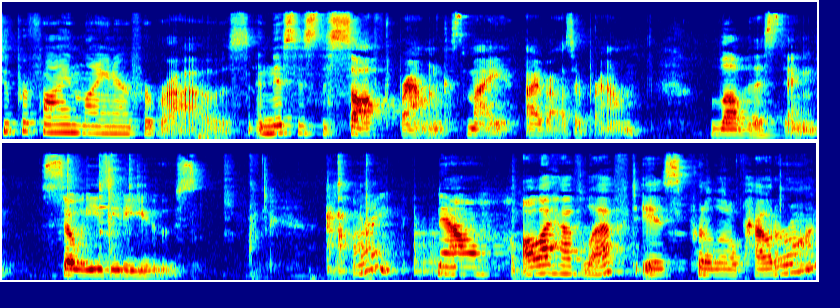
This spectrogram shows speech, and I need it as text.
Super Fine Liner for Brows. And this is the soft brown because my eyebrows are brown. Love this thing. So easy to use. All right, now all I have left is put a little powder on.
